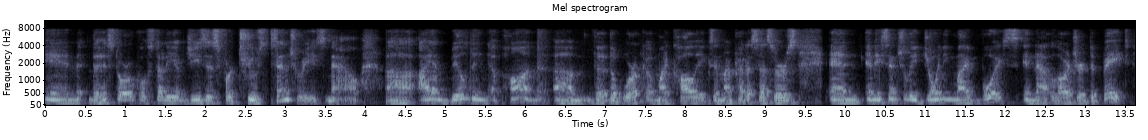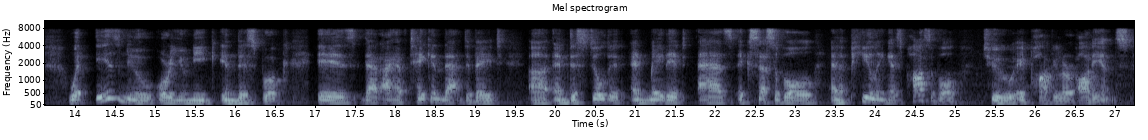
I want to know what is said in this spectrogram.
in the historical study of Jesus for two centuries now. Uh, I am building upon um, the, the work of my colleagues and my predecessors and, and essentially joining my voice in that larger debate. What is new or unique in this book is that I have taken that debate. Uh, and distilled it and made it as accessible and appealing as possible to a popular audience.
